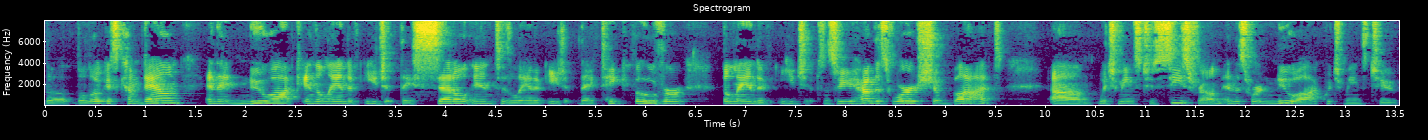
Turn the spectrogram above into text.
the, the, locusts come down and they nuach in the land of Egypt. They settle into the land of Egypt. They take over the land of Egypt. And so you have this word Shabbat, um, which means to cease from, and this word nuach, which means to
